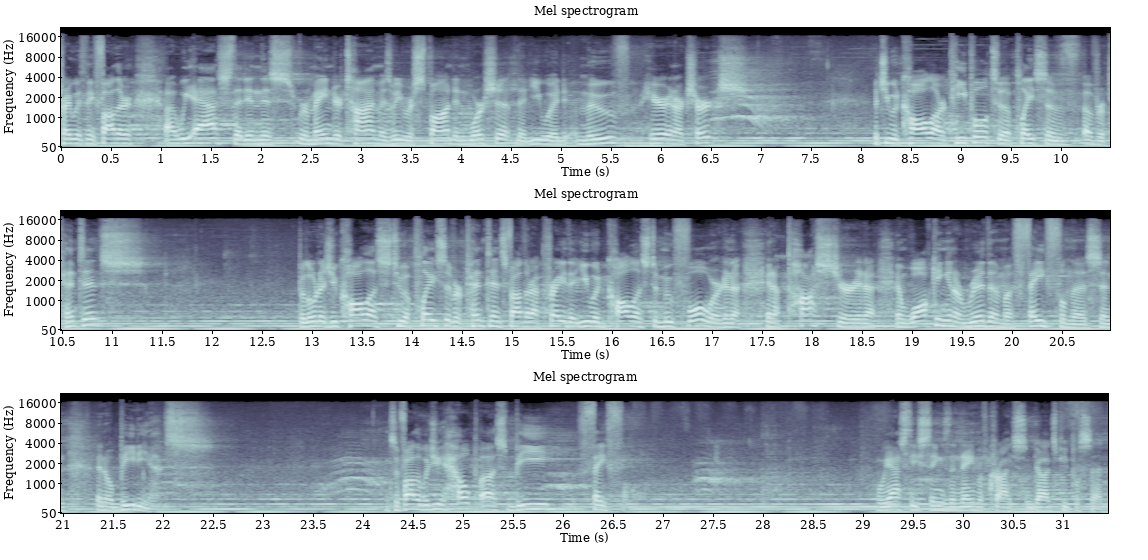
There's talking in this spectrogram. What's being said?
Pray with me. Father, uh, we ask that in this remainder time as we respond in worship, that you would move here in our church, that you would call our people to a place of, of repentance. But Lord, as you call us to a place of repentance, Father, I pray that you would call us to move forward in a, in a posture, in a, and walking in a rhythm of faithfulness and, and obedience. And so, Father, would you help us be faithful? We ask these things in the name of Christ, and God's people said.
